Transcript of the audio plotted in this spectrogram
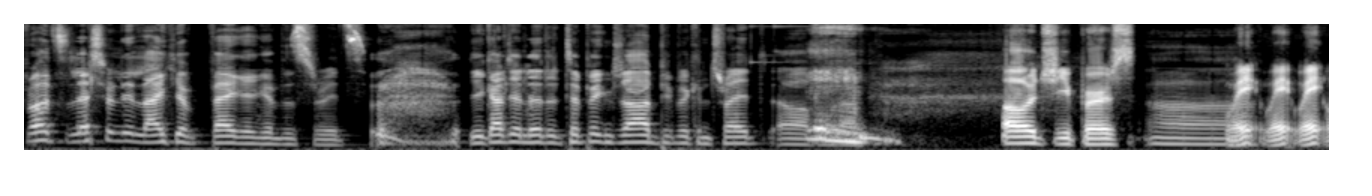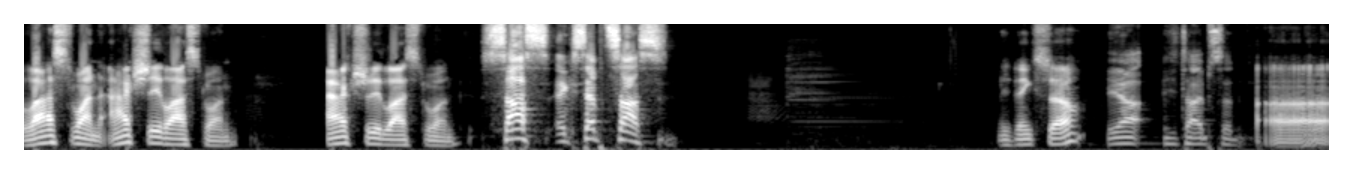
Bro, it's literally like you're begging in the streets. You got your little tipping jar, people can trade. Oh. Oh, jeepers. Uh, Wait, wait, wait. Last one. Actually, last one. Actually, last one. Sus, accept sus. You think so? Yeah, he types it. Uh,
